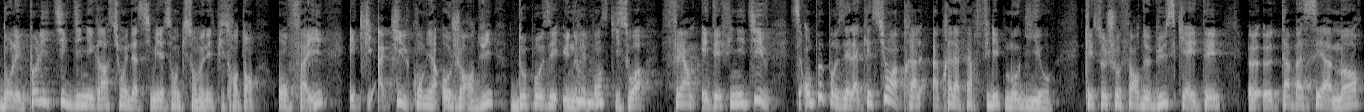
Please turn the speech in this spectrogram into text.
dont les politiques d'immigration et d'assimilation qui sont menées depuis 30 ans ont failli, et qui, à qui il convient aujourd'hui d'opposer une mhm. réponse qui soit ferme et définitive. On peut poser la question après, après l'affaire Philippe Moguillot, qui est ce chauffeur de bus qui a été euh, euh, tabassé à mort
